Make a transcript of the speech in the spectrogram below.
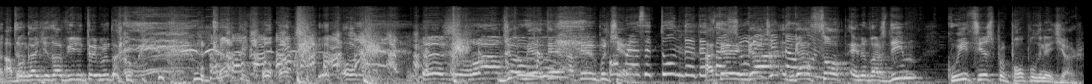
Apo nga gjitha vini 3 minuta ku. Kapi kohë. Është rraf. Jo, më atë atë më pëlqen. Po pra se tu ndet e sa shumë gjë na. Nga sot e në vazhdim kuizi është për popullin e gjerë.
